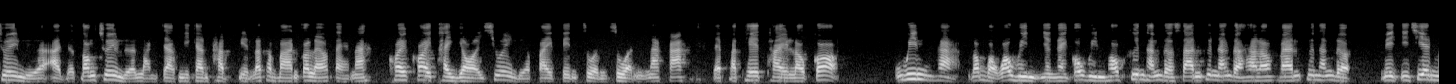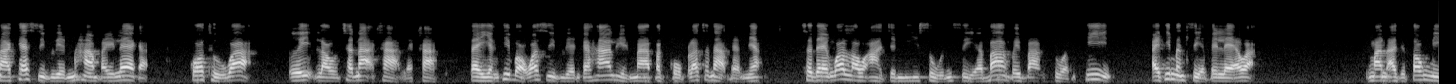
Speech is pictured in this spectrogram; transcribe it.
ช่วยเหลืออาจจะต้องช่วยเหลือหลังจากมีการผัดเปลี่ยนรัฐบาลก็แล้วแต่นะ ค่อยๆทยอยช่วยเหลือไปเป็นส่วนๆนะคะ แต่ประเทศไทยเราก็วินค่ะ ต้องบอกว่าวินยังไงก็วินเพราะขึ้นทั้งเดอะซันขึ้นทั้งเดอะฮาร์แบนขึ้นทั้งเดอะเมจิเชียนมาแค่สิบเหรียญมหาใบแรกอะก็ถือว่า เอ้ย เราชนะขาดแล้วค่ะ แต่อย่างที่บอกว่าสิบเหรียญกับห้าเหรียญมาประกบลักษณะแบบเนี้ย แสดงว่าเราอาจจะมีสูญเสียบ้างไปบางส่วนที่ ไอ้ที่มันเสียไปแล้วอะ มันอาจจะต้องมี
